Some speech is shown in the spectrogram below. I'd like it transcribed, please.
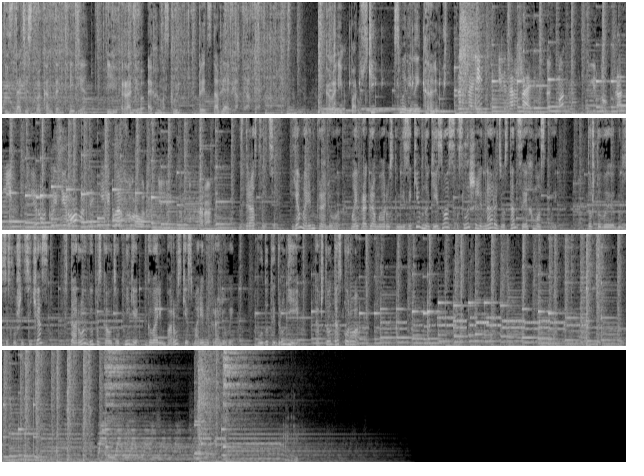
Издательство «Контент Медиа» и радио «Эхо Москвы представляют Говорим по-русски с Мариной Королевой Заржаветь или заржавить? Догмат или док? Разлив или рот? Глазированный или глазурованный? Или кондуктора? Здравствуйте, я Марина Королева. Мои программы о русском языке многие из вас слышали на радиостанции «Эхо Москвы». То, что вы будете слушать сейчас – второй выпуск аудиокниги «Говорим по-русски» с Мариной Королевой. Будут и другие, так что до скорого!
